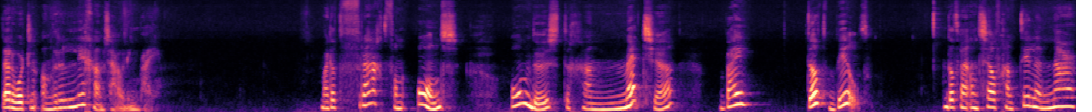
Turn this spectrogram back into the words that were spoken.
Daar hoort een andere lichaamshouding bij. Maar dat vraagt van ons om dus te gaan matchen bij dat beeld. Dat wij onszelf gaan tillen naar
